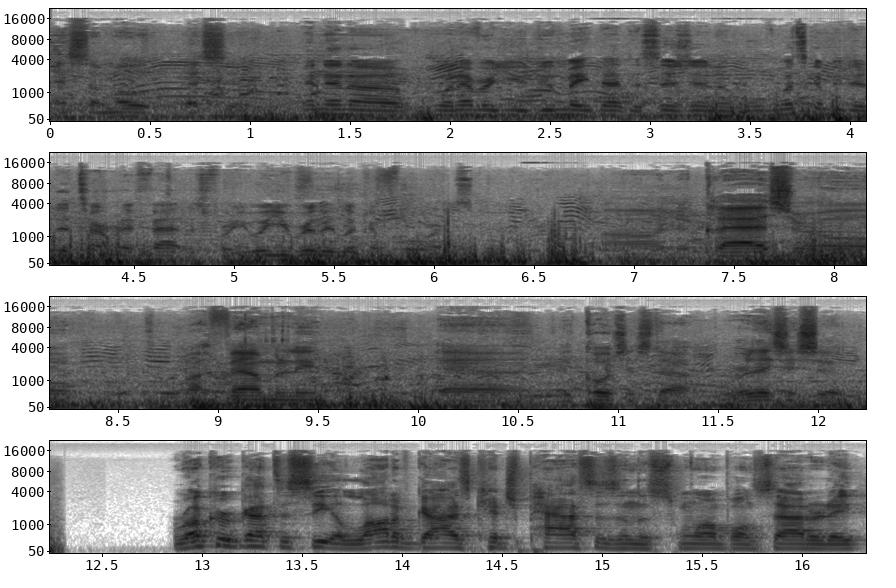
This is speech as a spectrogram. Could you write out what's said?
and some more. That's it. And then uh, whenever you do make that decision, what's going to be the determinant factors for you? What are you really looking for in school? Uh, the classroom, my family, and the coaching staff, relationship. Rucker got to see a lot of guys catch passes in the swamp on Saturday,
